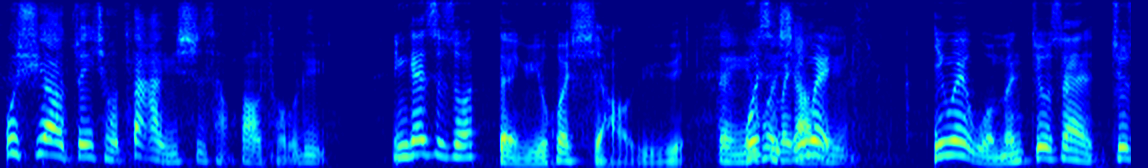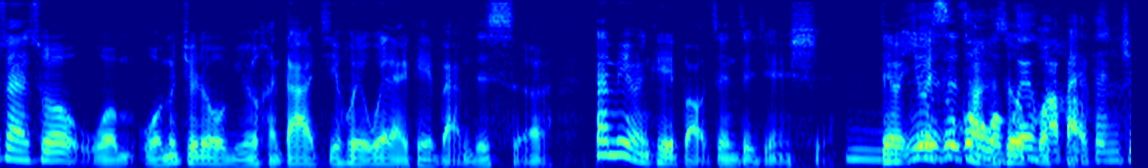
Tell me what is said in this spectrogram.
不需要追求大于市场报酬率，应该是说等于或小于。等于。为什么？因为因为我们就算就算说我我们觉得我们有很大的机会，未来可以百分之十二，但没有人可以保证这件事，嗯、对吧？因为市场有时候不好。百分之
